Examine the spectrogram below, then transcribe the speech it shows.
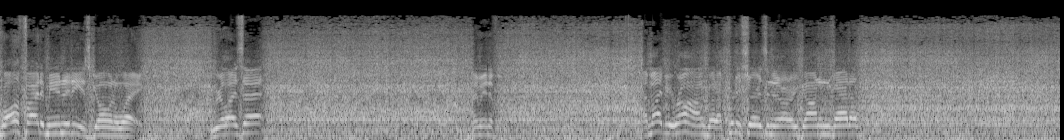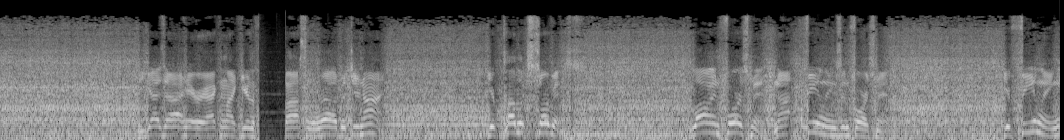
Qualified immunity is going away. You realize that? I mean, if, I might be wrong, but I'm pretty sure isn't it already gone in Nevada? You guys are out here acting like you're the boss of the road, but you're not. You're public servants. Law enforcement, not feelings enforcement. Your feeling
